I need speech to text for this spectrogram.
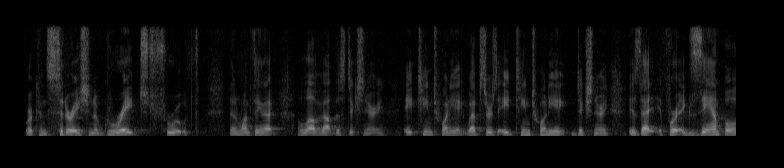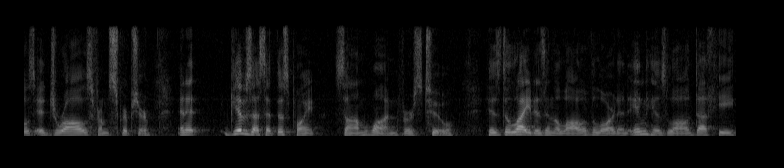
or consideration of great truth. Then, one thing that I love about this dictionary 1828, Webster's 1828 dictionary, is that for examples, it draws from Scripture. And it gives us at this point Psalm 1, verse 2. His delight is in the law of the Lord, and in his law doth he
